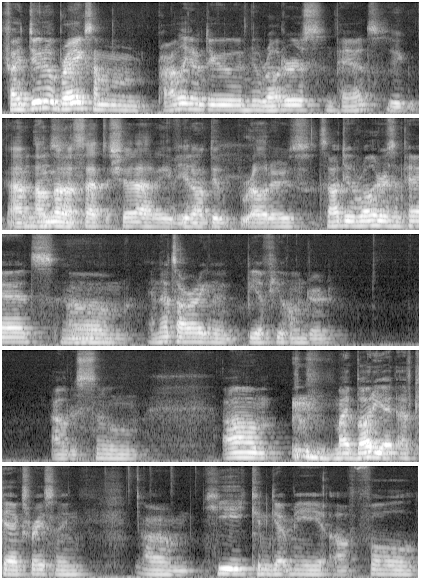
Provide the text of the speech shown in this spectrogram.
if I do new brakes, I'm probably gonna do new rotors and pads. you, I'm, I'm gonna set the shit out of you if you don't do rotors. So I'll do rotors and pads, Mhm. um, and that's already gonna be a few hundred. I would assume. Um, my buddy at FKX Racing, um, he can get me a full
